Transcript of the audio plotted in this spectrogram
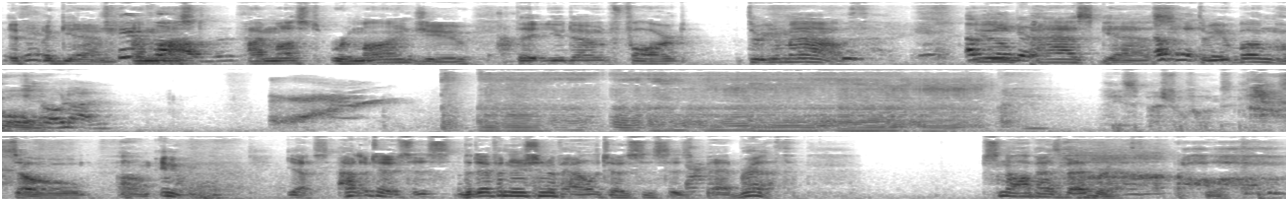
If again, I must I must remind you that you don't fart through your mouth. Okay, you no. pass gas Okay, through your bunghole. Hold on. He's special, folks. So, um, anyway, yes, halitosis. The definition of halitosis is bad breath. Snob has bad breath. Oh.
